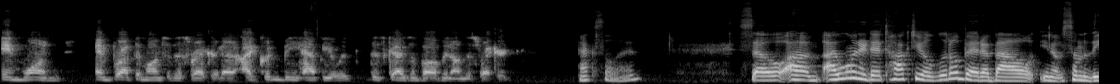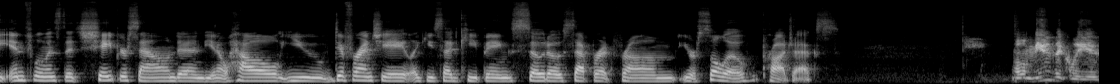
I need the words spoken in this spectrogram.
in one and brought them onto this record. I, I couldn't be happier with this guy's involvement on this record. Excellent. So um, I wanted to talk to you a little bit about you know some of the influence that shape your sound and you know how you differentiate, like you said, keeping Soto separate from your solo projects. Well, musically is,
